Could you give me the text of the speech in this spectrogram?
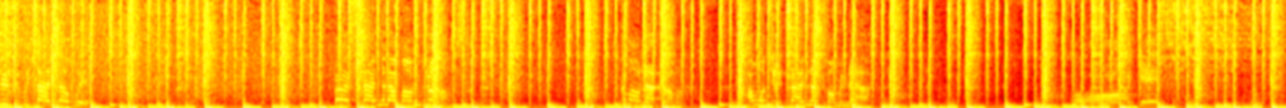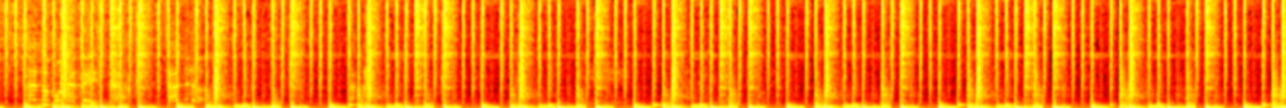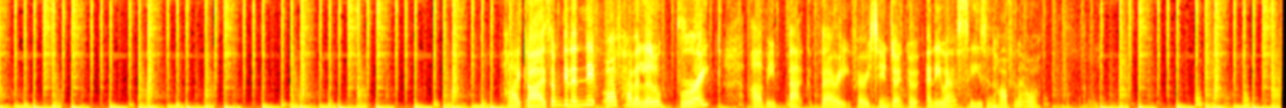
music. Hi guys, I'm gonna nip off, have a little break. I'll be back very, very soon. Don't go anywhere. See you in half an hour.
